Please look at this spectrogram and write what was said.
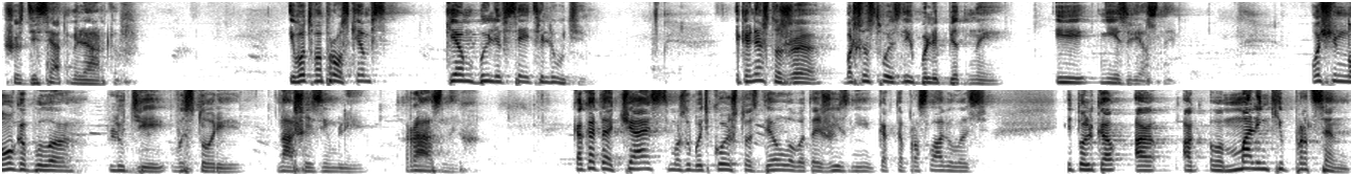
60 миллиардов. И вот вопрос, кем, кем были все эти люди? И, конечно же, большинство из них были бедны и неизвестны. Очень много было людей в истории нашей земли, разных – какая-то часть, может быть, кое-что сделала в этой жизни, как-то прославилась. И только а, а, маленький процент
